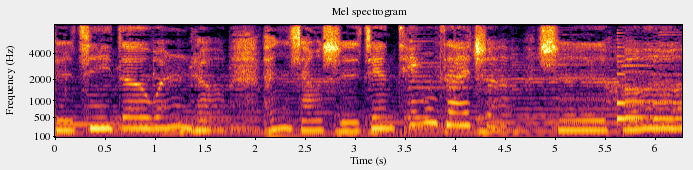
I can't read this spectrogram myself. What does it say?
世纪的温柔，很想时间停在这时候。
